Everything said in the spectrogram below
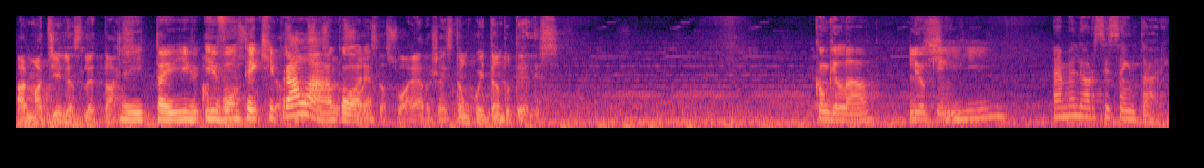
armadilhas letais. Eita, e, e vão ter que ir pra lá agora. da sua era já estão cuidando deles. Kung Lao, Liu Kang. É melhor se sentarem.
